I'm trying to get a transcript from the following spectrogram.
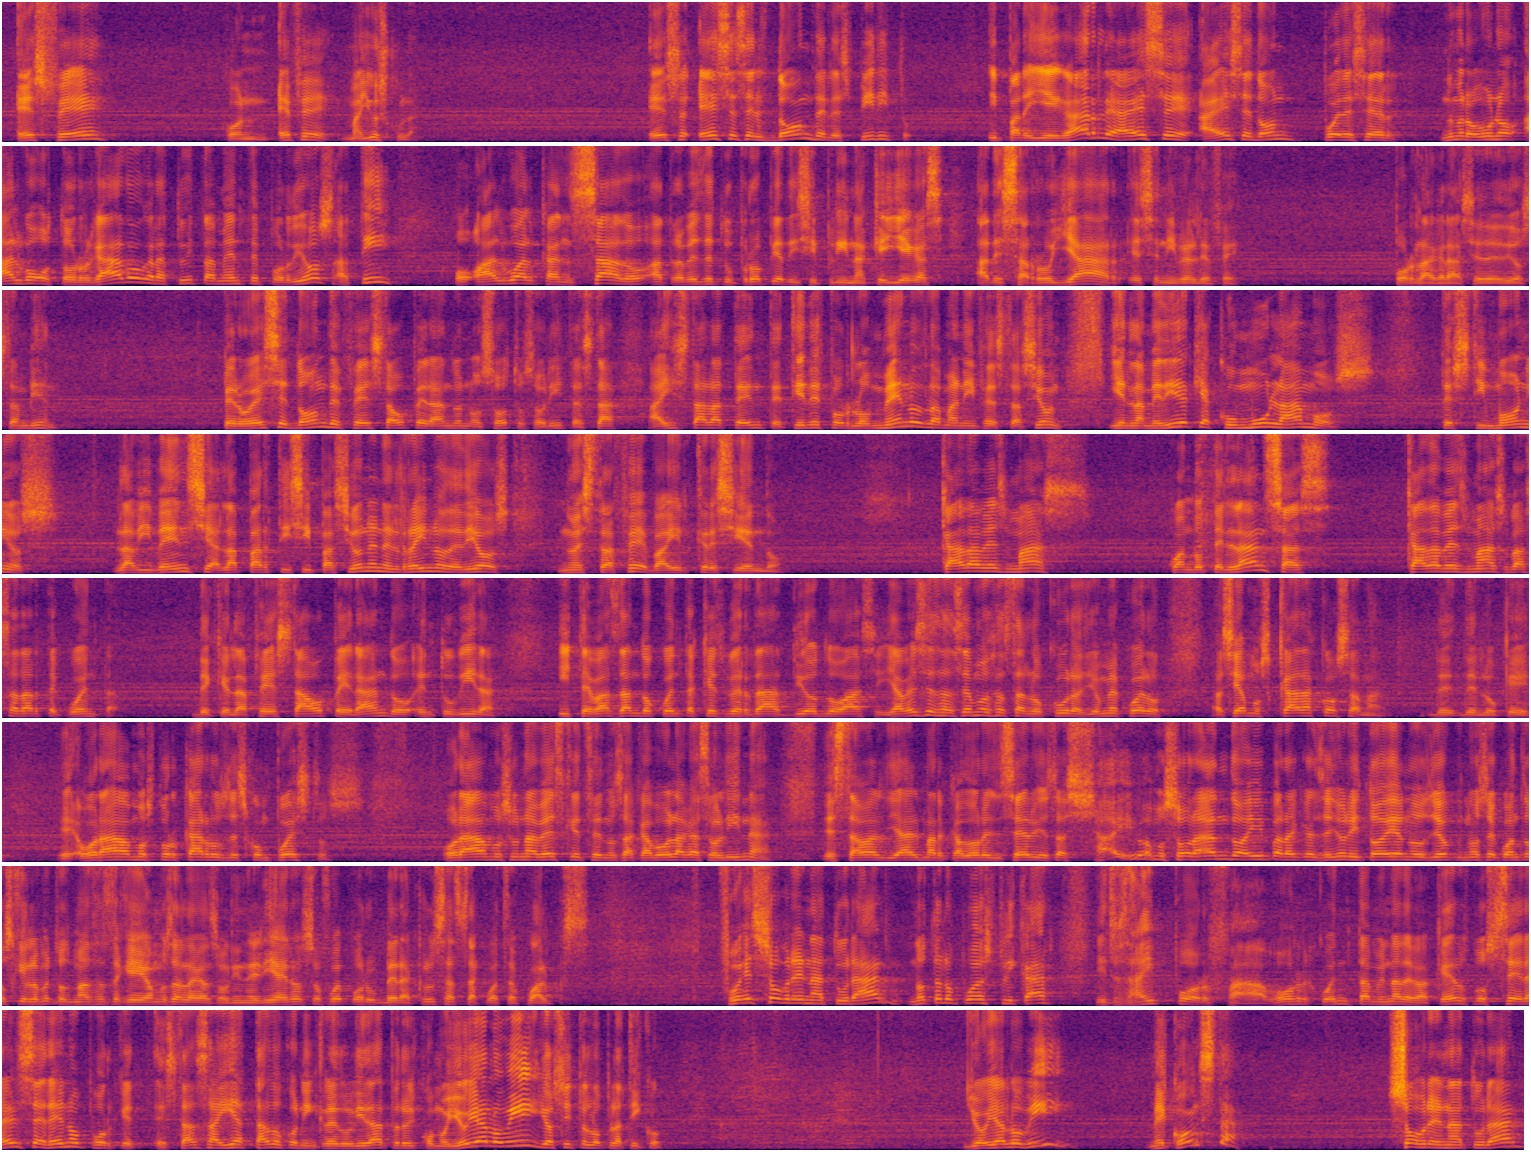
Es fe con F mayúscula. Ese, es el don del Espíritu. Y para llegarle a ese, a ese don puede ser, número uno, algo otorgado gratuitamente por Dios a ti o algo alcanzado a través de tu propia disciplina que llegas a desarrollar ese nivel de fe. Por la gracia de Dios también. Pero ese don de fe está operando en nosotros ahorita, está, ahí está latente, tiene por lo menos la manifestación. Y en la medida que acumulamos testimonios, la vivencia, la participación en el reino de Dios, nuestra fe va a ir creciendo. Cada vez más, cuando te lanzas cada vez más vas a darte cuenta de que la fe está operando en tu vida y te vas dando cuenta que es verdad, Dios lo hace. Y a veces hacemos hasta locuras, yo me acuerdo, hacíamos cada cosa, man, de, lo que eh, orábamos por carros descompuestos. Orábamos una vez que se nos acabó la gasolina, estaba ya el marcador en cero y está, íbamos orando ahí para que el Señor y todavía nos dio no sé cuántos kilómetros más hasta que llegamos a la gasolinería. Eso fue por Veracruz hasta Coatzacoalcos. Fue sobrenatural, no te lo puedo explicar. Y dices, ay, por favor, cuéntame una de vaqueros. Pues será el sereno porque estás ahí atado con incredulidad. Pero como yo ya lo vi, yo sí te lo platico. Yo ya lo vi, me consta. Sobrenatural.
